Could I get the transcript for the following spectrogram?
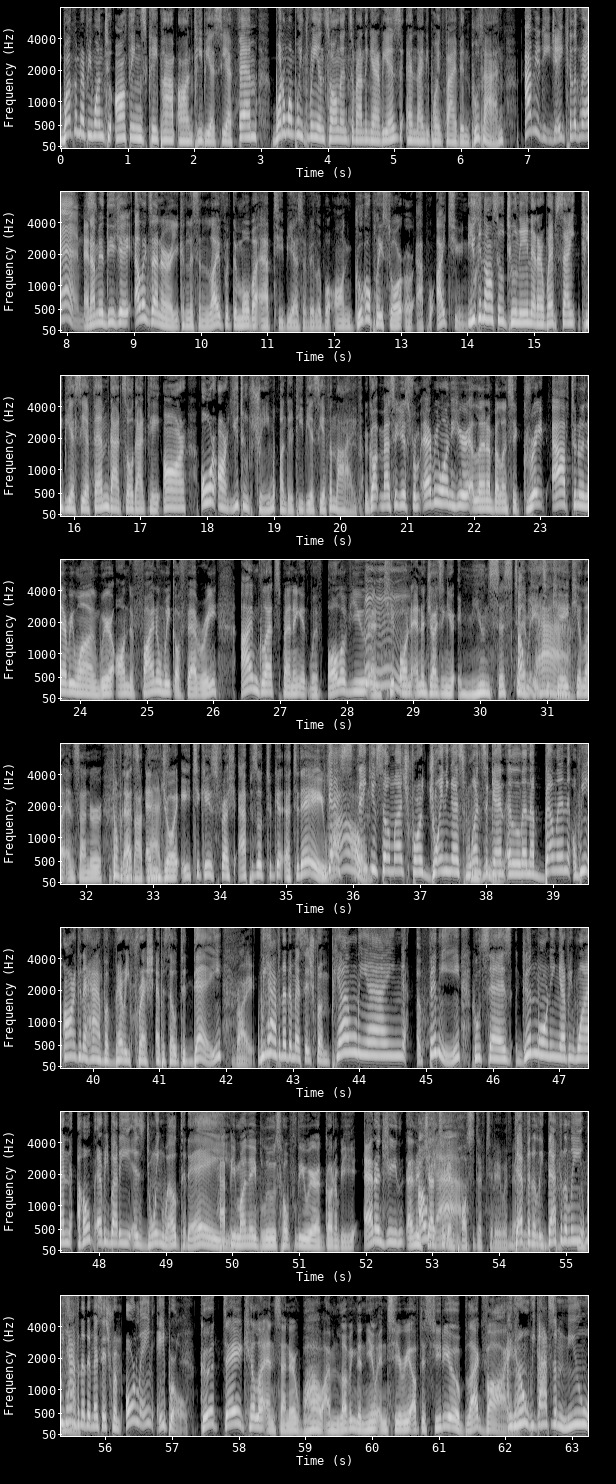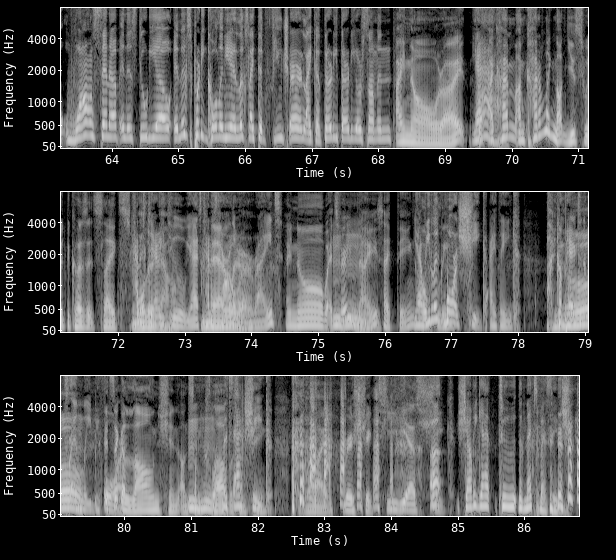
Welcome everyone to All Things K-pop on TBS EFM, 101.3 in Seoul and surrounding areas, and 90.5 in Busan. I'm your DJ Kilograms. And I'm your DJ Alexander. You can listen live with the mobile app TBS available on Google Play Store or Apple iTunes. You can also tune in at our website, tbscfm.so.kr, or our YouTube stream under TBS EFM Live. We got messages from everyone here at Atlanta Balancing. Great afternoon, everyone. We're on the final week of February. I'm glad spending it with all of you and keep mm. on energizing your immune system. Mm. Oh, yeah. ATK, Killa, and Sander. Don't forget Let's about that. enjoy ATK's fresh episode to get, uh, today. Yes, wow. thank you so much for joining us once again, Elena Bellin. We are going to have a very fresh episode today. Right. We have another message from Pyongyang Finney who says, Good morning, everyone. Hope everybody is doing well today. Happy Monday Blues. Hopefully, we're going to be energy, energetic Oh, yeah. and positive today with Definitely, everyone. definitely. We have another message from Orlane April. Good day, Killa and Sander. Wow, I'm loving the new interior of the studio. Black vibe. I know we got some new wall set up in the studio. It looks pretty cool in here. It looks like the future, like a 3030 or something. I know, right? But Yeah. I kind I'm kind of like not used to it because it's like Kind smaller of scary now. too. Yeah, it's kind of smaller, right? I know, but it's very Mhm. nice. I think. Yeah, we look Hopefully- more chic, I think, compared to the friendly before. It's like a lounge in, on some Mhm. club. Let's or act something. chic. right, very chic. TBS Uh, chic. shall we get to the next message?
